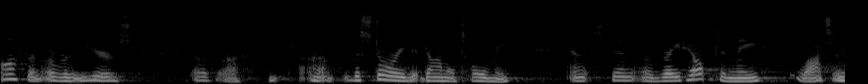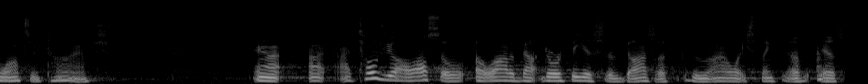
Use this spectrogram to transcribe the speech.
often over the years of uh, uh, the story that Donald told me, and it's been a great help to me lots and lots of times. And I, I, I told you all also a lot about Dorotheus of Gaza, who I always think of as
